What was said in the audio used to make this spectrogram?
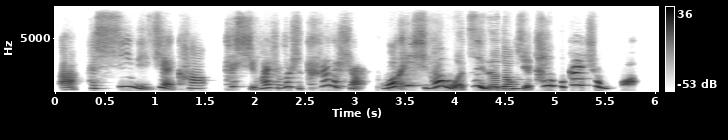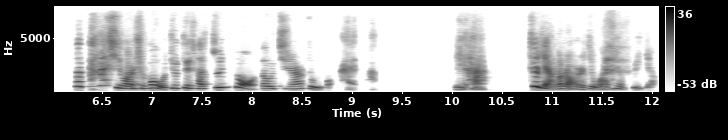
啊，他心理健康，他喜欢什么是他的事儿，我可以喜欢我自己的东西，他又不干涉我。那他喜欢什么，我就对他尊重。那我既然是我爱他，你看这两个老人就完全不一样。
